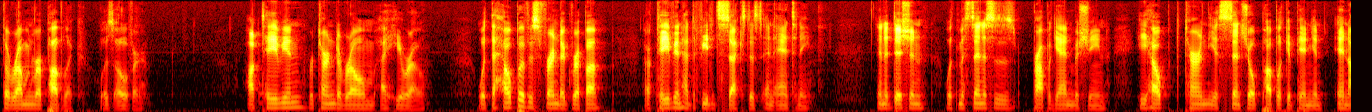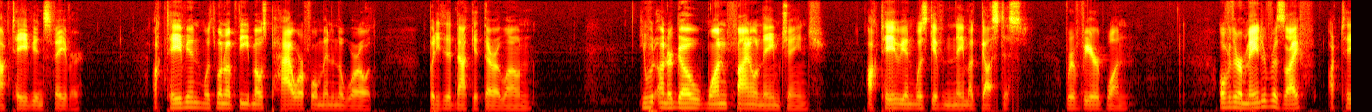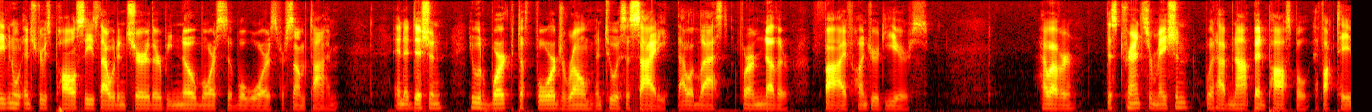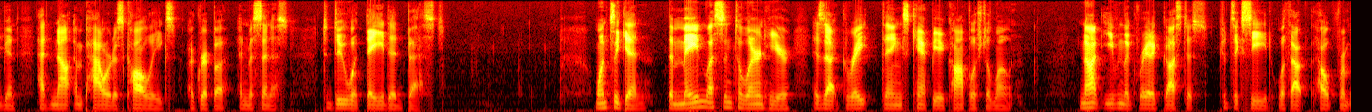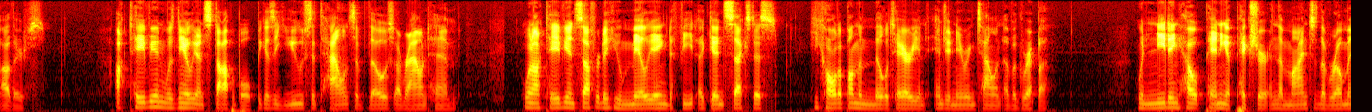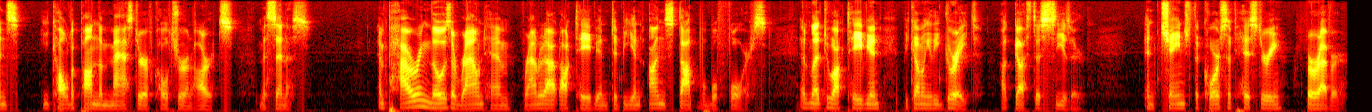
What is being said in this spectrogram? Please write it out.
The Roman Republic was over. Octavian returned to Rome a hero. With the help of his friend Agrippa, Octavian had defeated Sextus and Antony. In addition, with Maecenas' propaganda machine, he helped turn the essential public opinion in Octavian's favor. Octavian was one of the most powerful men in the world, but he did not get there alone. he would undergo one final name change. Octavian was given the name Augustus, revered one. Over the remainder of his life, Octavian would introduce policies that would ensure there would be no more civil wars for some time. In addition, he would work to forge Rome into a society that would last for another 500 years. However, this transformation would have not been possible if Octavian had not empowered his colleagues, Agrippa and Maecenas, to do what they did best. Once again, the main lesson to learn here is that great things can't be accomplished alone. Not even the great Augustus could succeed without help from others. Octavian was nearly unstoppable because he used the talents of those around him. When Octavian suffered a humiliating defeat against Sextus, he called upon the military and engineering talent of Agrippa. When needing help painting a picture in the minds of the Romans, he called upon the master of culture and arts, Maecenas. Empowering those around him rounded out Octavian to be an unstoppable force, and led to Octavian becoming the great Augustus Caesar, and changed the course of history forever.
